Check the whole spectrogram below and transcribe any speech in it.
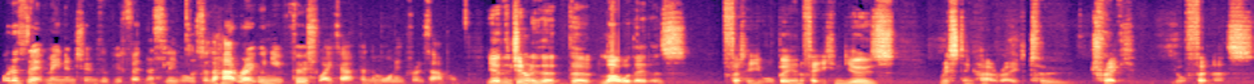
what does that mean in terms of your fitness level? So, the heart rate when you first wake up in the morning, for example. Yeah, the, generally the, the lower that is, fitter you will be. And in fact, you can use resting heart rate to track your fitness.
